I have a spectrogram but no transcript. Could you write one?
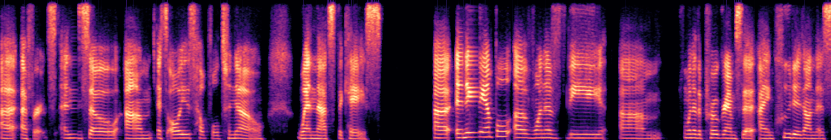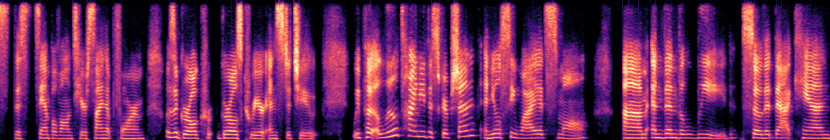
uh, efforts. And so um, it's always helpful to know when that's the case. Uh, an example of one of the um, one of the programs that I included on this, this sample volunteer sign up form was a Girl, Girls Career Institute. We put a little tiny description and you'll see why it's small. Um, and then the lead so that that can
